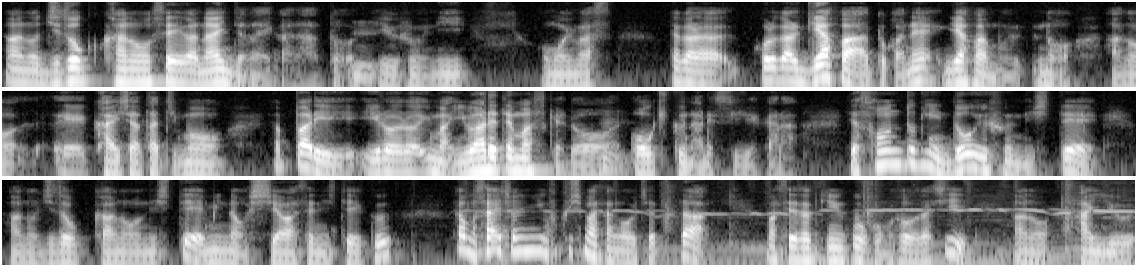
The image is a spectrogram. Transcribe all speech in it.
あの持続可能性がないんじゃないかなというふうに思います。だからこれからギャファーとかねギャファムのあの、えー会社たちもやっぱりいろいろ今言われてますけど、うん大きくなりすぎるからじゃあその時にどういうふうにしてあの持続可能にしてみんなを幸せにしていく多分最初に福島さんがおっしゃってた、まあ、政策金融高校もそうだしあの俳優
